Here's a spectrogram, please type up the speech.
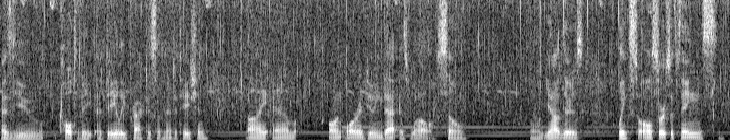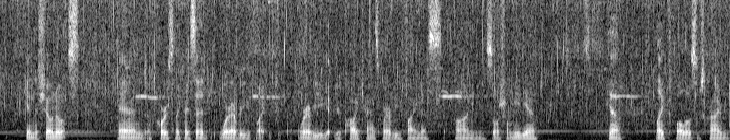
as you cultivate a daily practice of meditation, I am on Aura doing that as well. So, um, yeah, there's links to all sorts of things in the show notes. And of course, like I said, wherever you find, wherever you get your podcast, wherever you find us on social media, yeah, like, follow, subscribe,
